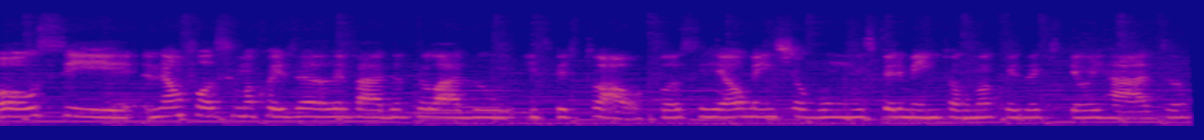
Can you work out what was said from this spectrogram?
Ou se não fosse uma coisa levada pro lado espiritual, fosse realmente algum experimento, alguma coisa que deu errado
